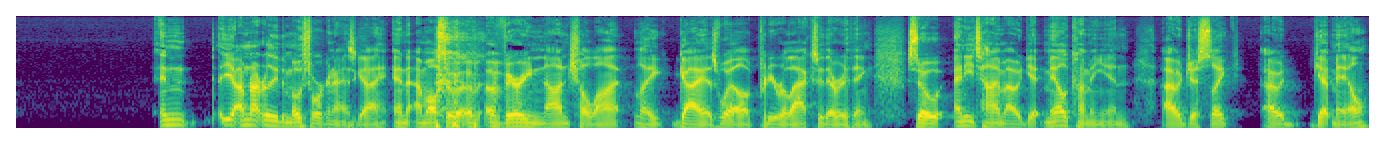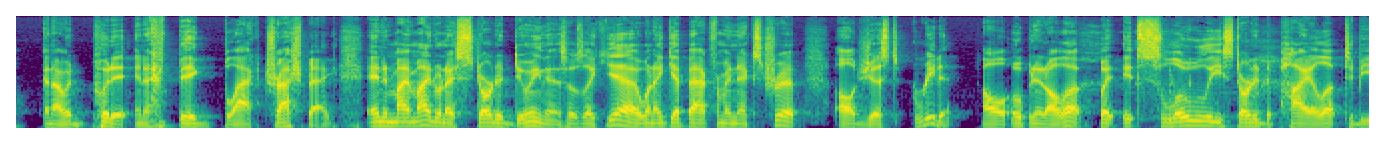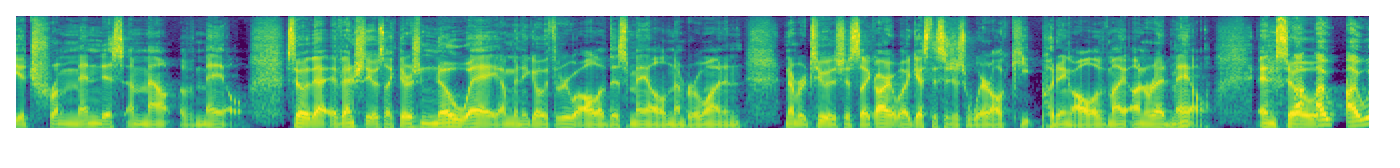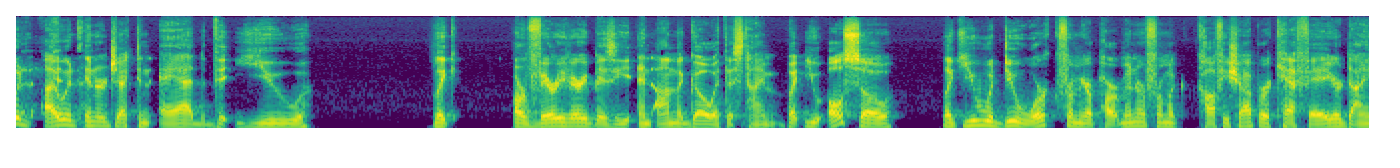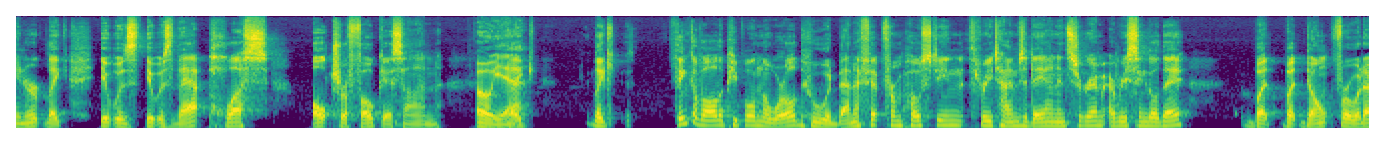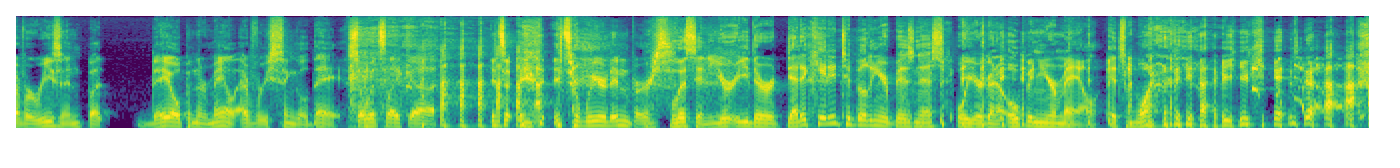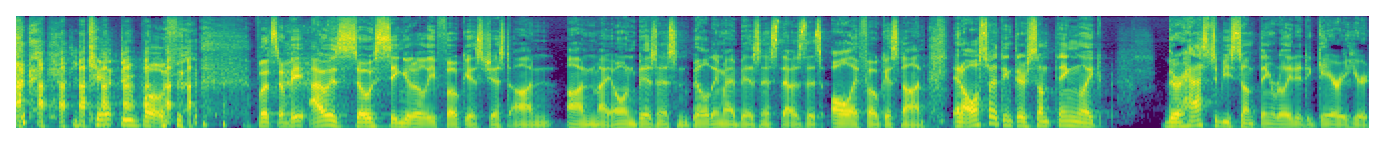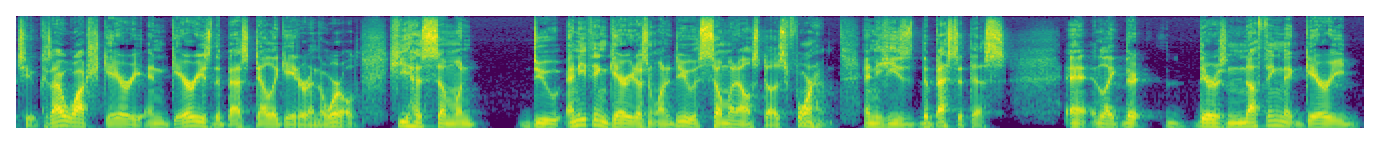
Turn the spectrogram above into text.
and yeah, I'm not really the most organized guy, and I'm also a, a, very nonchalant like guy as well. Pretty relaxed with everything. So anytime I would get mail coming in, I would just like I would get mail and I would put it in a big black trash bag. And in my mind, when I started doing this, I was like, yeah, when I get back from my next trip, I'll just read it. I'll open it all up. But it slowly started to pile up to be a tremendous amount of mail. So that eventually it was like, there's no way I'm going to go through all of this mail, number one. And number two is just like, all right, well, I guess this is just where I'll keep putting all of my unread mail. And so I, I would, I would interject and add that you like are very, very busy and on the go at this time, but you also like you would do work from your apartment or from a coffee shop or a cafe or diner like it was it was that plus ultra focus on oh yeah. like like think of all the people in the world who would benefit from posting 3 times a day on Instagram every single day but but don't for whatever reason but they open their mail every single day. So it's like a, it's a it's a weird inverse. Listen, you're either dedicated to building your business or you're going to open your mail. It's one or the other. You can't you can't do both. But so I was so singularly focused just on on my own business and building my business. That was this all I focused on. And also I think there's something like there has to be something related to Gary here too, because I watched Gary, and Gary is the best delegator in the world. He has someone do anything Gary doesn't want to do, someone else does for him, and he's the best at this. And like there, there's nothing that Gary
